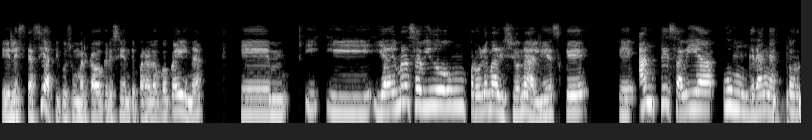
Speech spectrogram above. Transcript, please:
El este asiático es un mercado creciente para la cocaína. Em, y, además ha habido un problema adicional y es que eh, antes había un gran actor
